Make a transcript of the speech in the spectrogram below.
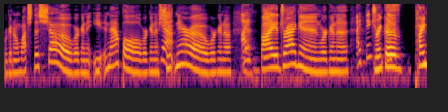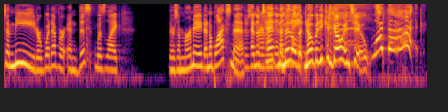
we're gonna watch this show. We're gonna eat an apple. We're gonna Yeah. shoot an arrow. We're gonna I buy a dragon. We're gonna I think drink that a pint of mead or whatever. And this was like, there's a mermaid and a blacksmith There's and a, mermaid tent in the middle tank. that nobody can go into. what the heck?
